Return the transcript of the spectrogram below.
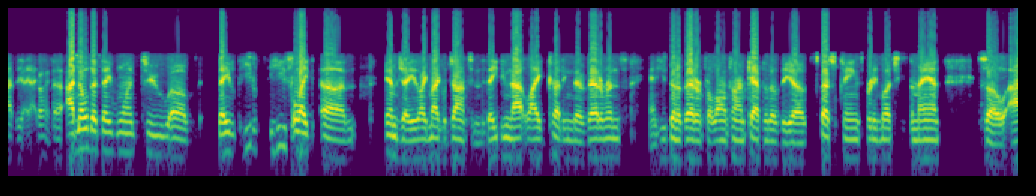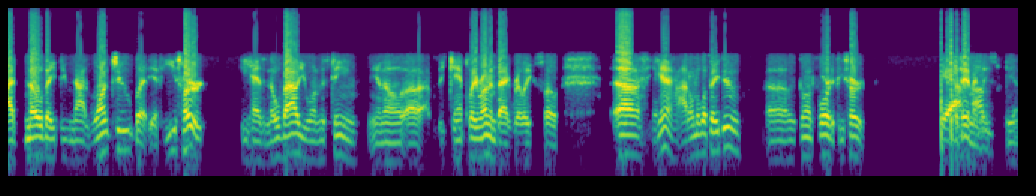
I, ahead. uh, I know that they want to. uh They he he's like um, MJ, like Michael Johnson. They do not like cutting their veterans, and he's been a veteran for a long time, captain of the uh, special teams. Pretty much, he's the man. So I know they do not want to, but if he's hurt, he has no value on this team. You know, uh, he can't play running back really. So, uh, yeah, I don't know what they do uh, going forward if he's hurt. yeah, With him, at least. Yeah.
